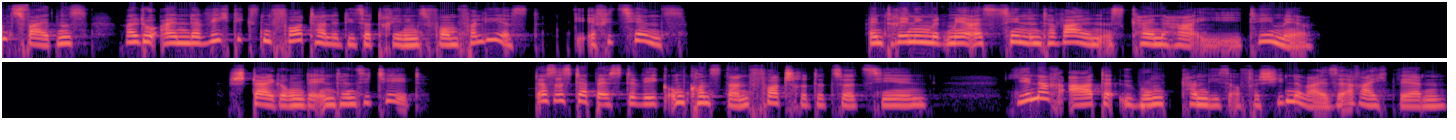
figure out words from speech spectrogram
und zweitens, weil du einen der wichtigsten Vorteile dieser Trainingsform verlierst, die Effizienz. Ein Training mit mehr als zehn Intervallen ist kein HIIT mehr. Steigerung der Intensität. Das ist der beste Weg, um konstant Fortschritte zu erzielen. Je nach Art der Übung kann dies auf verschiedene Weise erreicht werden.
